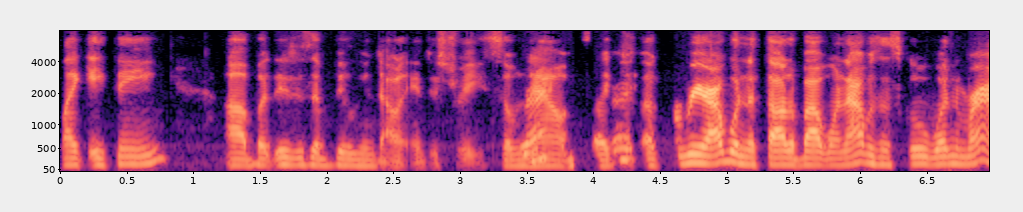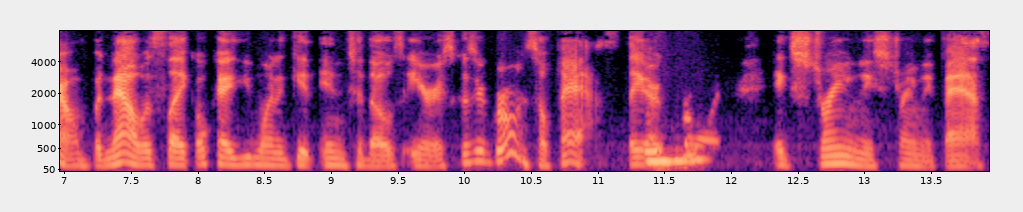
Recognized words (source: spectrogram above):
like a thing uh, but it is a billion dollar industry. So right. now it's like a career I wouldn't have thought about when I was in school, wasn't around. But now it's like, okay, you want to get into those areas because they're growing so fast. They are mm-hmm. growing extremely, extremely fast.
